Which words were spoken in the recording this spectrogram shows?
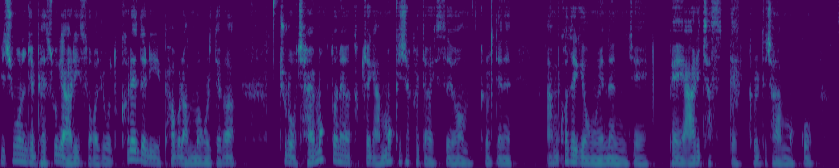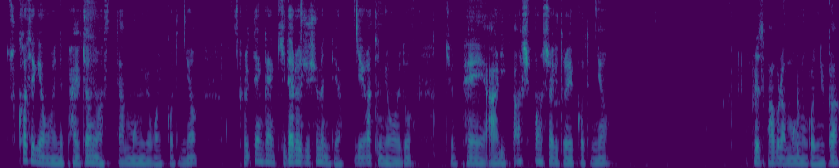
이 친구는 지금 뱃속에 알이 있어가지고 또 크레들이 밥을 안 먹을 때가 주로 잘 먹던 애가 갑자기 안 먹기 시작할 때가 있어요. 그럴 때는 암컷의 경우에는 이제 배에 알이 찼을 때 그럴 때 잘 안 먹고 수컷의 경우에는 발정이 왔을 때 안 먹는 경우가 있거든요. 그럴 땐 그냥 기다려 주시면 돼요. 얘 같은 경우에도 지금 배에 알이 빵실빵실하게 들어있거든요. 그래서 밥을 안 먹는 거니까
